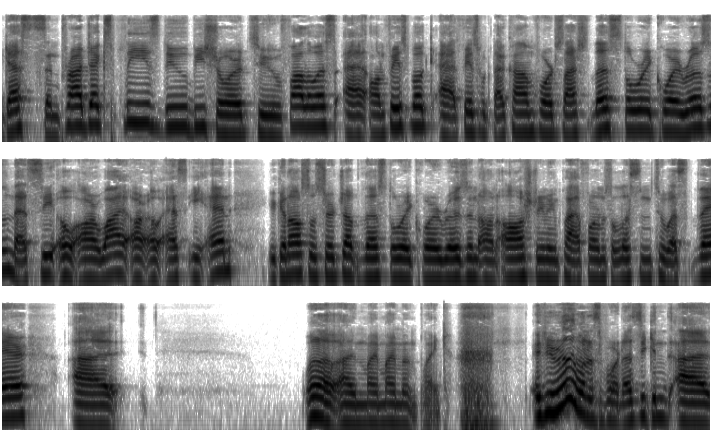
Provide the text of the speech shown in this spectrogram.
guests and projects, please do be sure to follow us at, on Facebook at facebook.com forward slash the story Cory Rosen. That's C O R Y R O S E N. You can also search up the story Cory Rosen on all streaming platforms to listen to us there. Uh, well, I, my mind went blank. if you really want to support us, you can uh,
